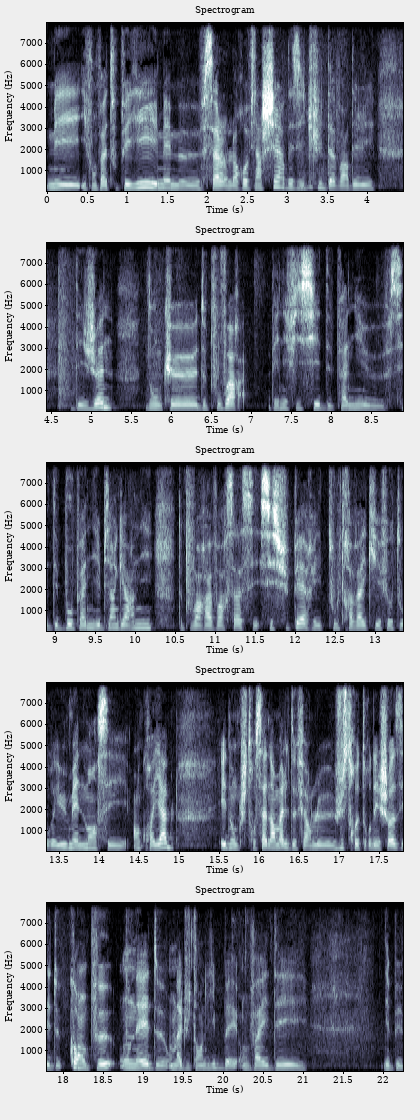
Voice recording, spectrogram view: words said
mais ils font pas tout payer et même euh, ça leur revient cher des études d'avoir des, des jeunes. Donc, de pouvoir bénéficier de paniers, euh, c'est des beaux paniers bien garnis, de pouvoir avoir ça, c'est super et tout le travail qui est fait autour et humainement, c'est incroyable. Et donc je trouve ça normal de faire le juste retour des choses et de quand on peut, on aide, on a du temps libre, et on va aider et, ben,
